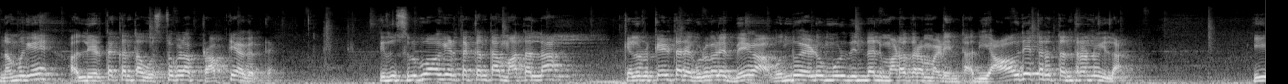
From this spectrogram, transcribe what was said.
ನಮಗೆ ಅಲ್ಲಿರ್ತಕ್ಕಂಥ ವಸ್ತುಗಳ ಪ್ರಾಪ್ತಿ ಆಗುತ್ತೆ. ಇದು ಸುಲಭವಾಗಿರ್ತಕ್ಕಂಥ ಮಾತಲ್ಲ. ಕೆಲವರು ಕೇಳ್ತಾರೆ, ಗುರುಗಳೇ, ಬೇಗ ಒಂದು, ಎರಡು, ಮೂರು ದಿನದಲ್ಲಿ ಮಾಡೋ ಥರ ಮಾಡಿ ಅಂತ. ಅದು ಯಾವುದೇ ಥರದ ತಂತ್ರನೂ ಇಲ್ಲ. ಈ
